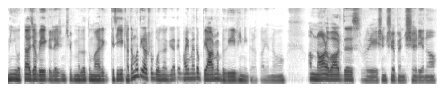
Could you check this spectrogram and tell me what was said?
नहीं होता जब एक रिलेशनशिप मतलब तुम्हारे किसी की खत्म होती है और फिर बोलने लग जाते भाई मैं तो प्यार में बिलीव ही नहीं करता you know I am not about this relationship and shit you know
